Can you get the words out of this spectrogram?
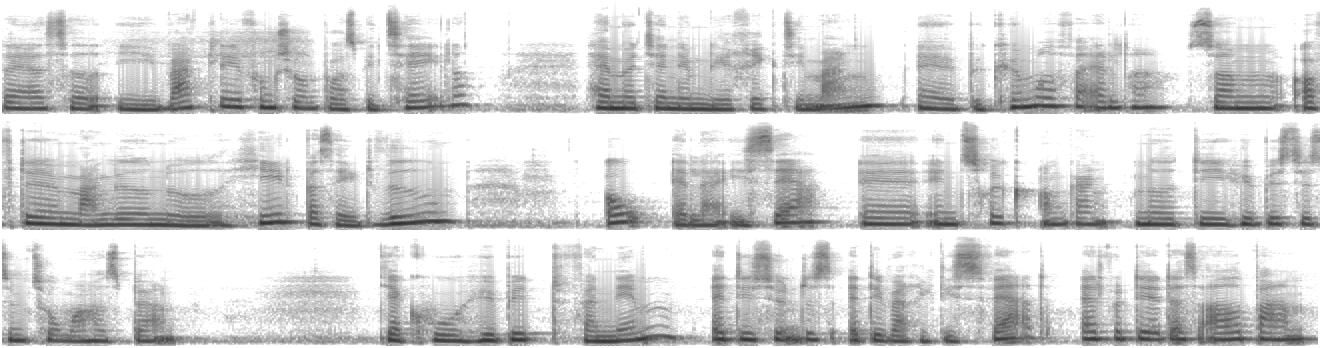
da jeg sad i vagtlige funktion på hospitalet. Her mødte jeg nemlig rigtig mange øh, bekymrede forældre, som ofte manglede noget helt basalt viden, og eller især øh, en tryg omgang med de hyppigste symptomer hos børn. Jeg kunne hyppigt fornemme, at de syntes, at det var rigtig svært at vurdere deres eget barn,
